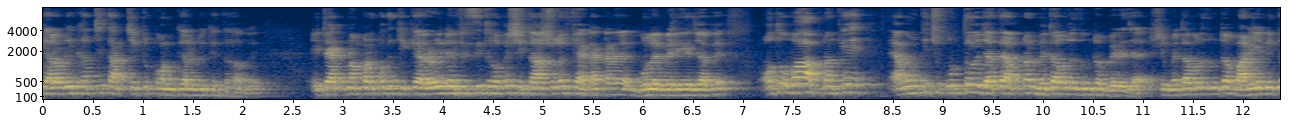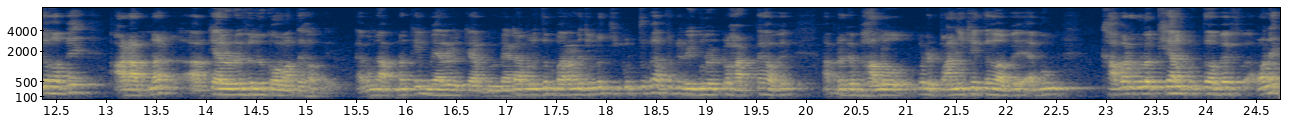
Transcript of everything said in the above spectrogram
ক্যালোরি খাচ্ছি, তার চেয়ে একটু কম ক্যালোরি খেতে হবে। এটা এক নম্বর কথা, যে ক্যালোরি ডেফিসিট হবে, সেটা আসলে ফ্যাট আকারে গলে বেরিয়ে যাবে। অথবা আপনাকে এমন কিছু করতে হবে যাতে আপনার মেটাবলিজমটা বেড়ে যায়। সেই মেটাবলিজমটা বাড়িয়ে নিতে হবে আর আপনার ক্যালোরি ভ্যালু কমাতে হবে। এবং আপনাকে মেটাবলিজম বাড়ানোর জন্য কি করতে হবে? আপনাকে রেগুলার একটু হাঁটতে হবে, আপনাকে ভালো করে পানি খেতে হবে এবং খাবারগুলো খেয়াল করতে হবে। অনেক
